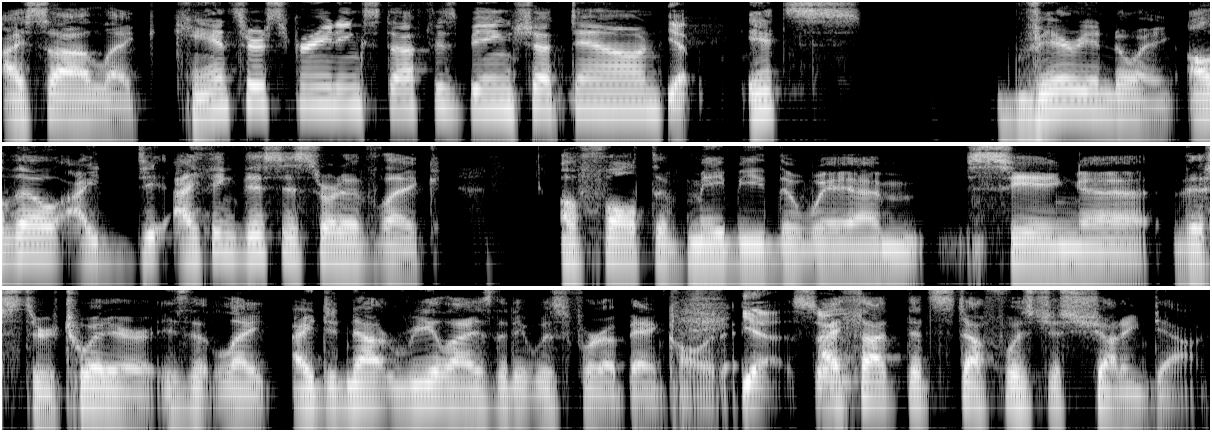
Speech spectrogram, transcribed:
I saw like cancer screening stuff is being shut down. Yep. It's very annoying. Although I di- I think this is sort of like a fault of maybe the way I'm seeing uh, this through Twitter is that like I did not realize that it was for a bank holiday. Yeah. So I thought that stuff was just shutting down.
